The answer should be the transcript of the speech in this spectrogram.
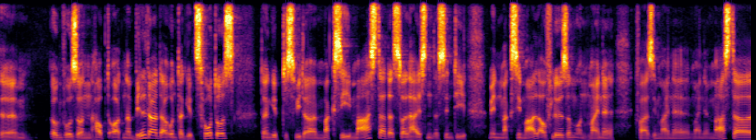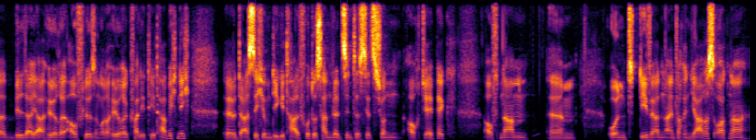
ähm, irgendwo so einen Hauptordner Bilder, darunter gibt es Fotos dann gibt es wieder Maxi Master, das soll heißen, das sind die in Maximalauflösung und meine quasi meine, meine Masterbilder, ja, höhere Auflösung oder höhere Qualität habe ich nicht. Äh, da es sich um Digitalfotos handelt, sind das jetzt schon auch JPEG-Aufnahmen. Ähm, und die werden einfach in Jahresordner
